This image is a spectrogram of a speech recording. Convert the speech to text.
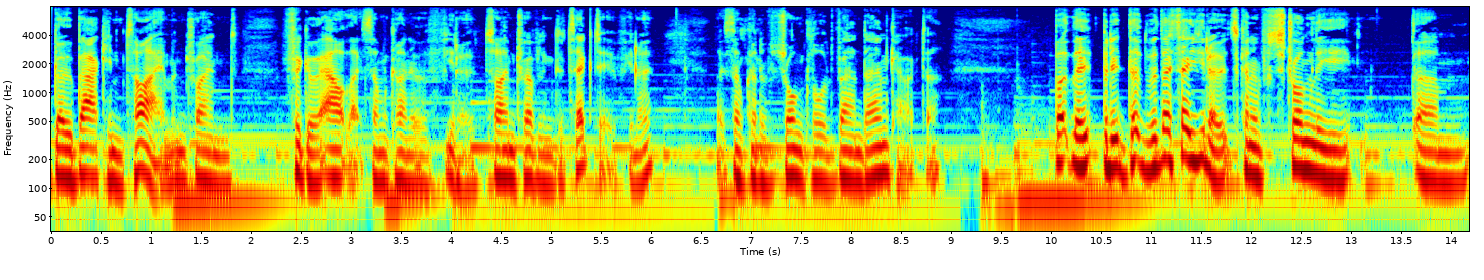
go back in time and try and figure it out like some kind of, you know, time traveling detective, you know, like some kind of Jean Claude Van Damme character. But they, but it, but they say, you know, it's kind of strongly um,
